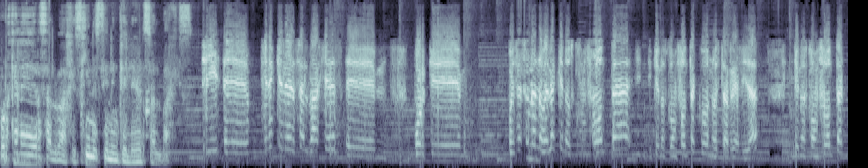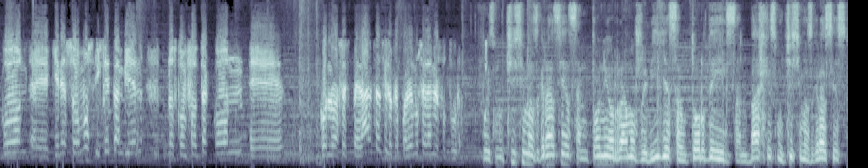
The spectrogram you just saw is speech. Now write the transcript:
¿Por qué leer Salvajes? ¿Quiénes tienen que leer Salvajes? Sí, eh, tienen que leer Salvajes eh, porque pues es una novela que nos confronta con nuestra realidad, que nos confronta con eh, quiénes somos y que también nos confronta con, eh, con las esperanzas y lo que podemos ser en el futuro. Pues muchísimas gracias Antonio Ramos Revillas, autor de Salvajes, muchísimas gracias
